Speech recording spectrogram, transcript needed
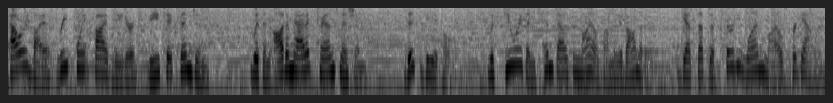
Powered by a 3.5 liter V6 engine with an automatic transmission, this vehicle, with fewer than 10,000 miles on the odometer, gets up to 31 miles per gallon.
